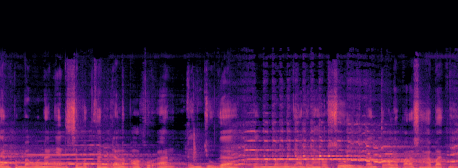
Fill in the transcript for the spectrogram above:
yang pembangunannya disebutkan di dalam Al-Quran dan juga yang membangunnya adalah Rasul dibantu oleh para sahabatnya.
